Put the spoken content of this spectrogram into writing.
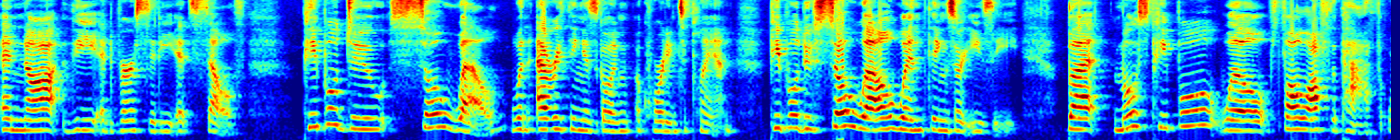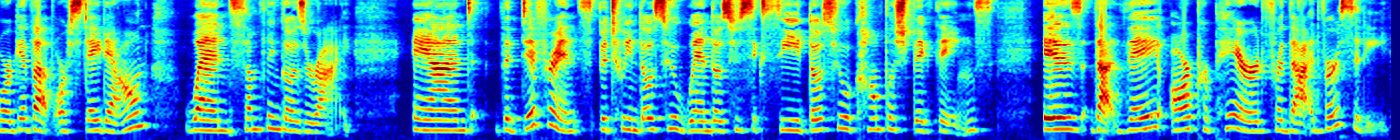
and not the adversity itself. People do so well when everything is going according to plan. People do so well when things are easy. But most people will fall off the path or give up or stay down when something goes awry. And the difference between those who win, those who succeed, those who accomplish big things is that they are prepared for that adversity.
